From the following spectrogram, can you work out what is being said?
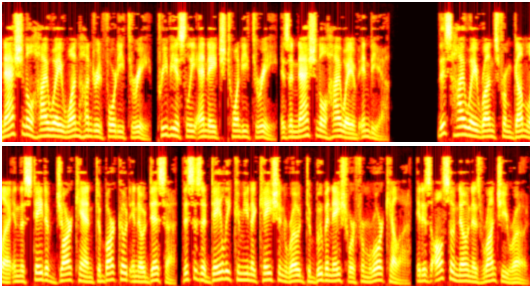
National Highway 143 previously NH23 is a national highway of India. This highway runs from Gumla in the state of Jharkhand to Barkot in Odisha. This is a daily communication road to Bhubaneswar from Rourkela. It is also known as Ranchi Road.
